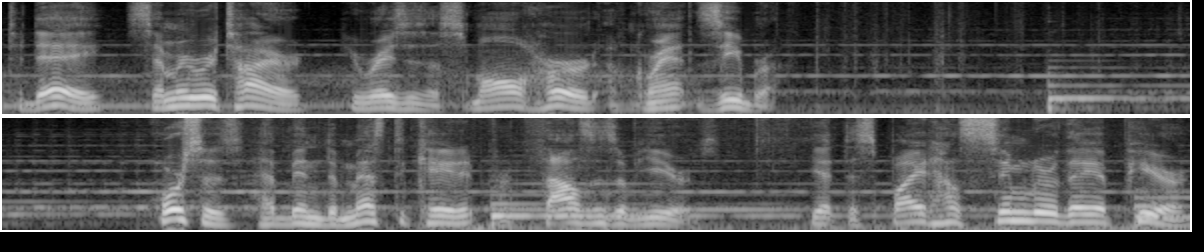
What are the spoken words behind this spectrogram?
Today, semi-retired, he raises a small herd of Grant zebra. Horses have been domesticated for thousands of years. Yet despite how similar they appear,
